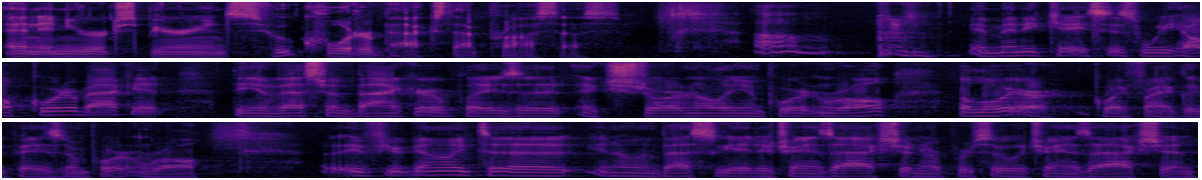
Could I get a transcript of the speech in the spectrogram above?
And in your experience, who quarterbacks that process? In many cases, we help quarterback it. The investment banker plays an extraordinarily important role. The lawyer, quite frankly, plays an important role. If you're going to, you know, investigate a transaction or pursue a transaction,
